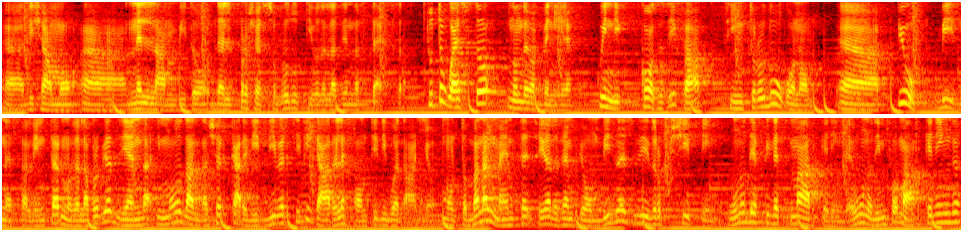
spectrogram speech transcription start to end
eh, diciamo, eh, nell'ambito del processo produttivo dell'azienda stessa. Tutto questo non deve avvenire, quindi cosa si fa? Si introducono eh, più business all'interno della propria azienda in modo tale da cercare di diversificare le fonti di guadagno. Molto banalmente, se io ad esempio ho un business di dropshipping, uno di di affiliate marketing e uno di infomarketing,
